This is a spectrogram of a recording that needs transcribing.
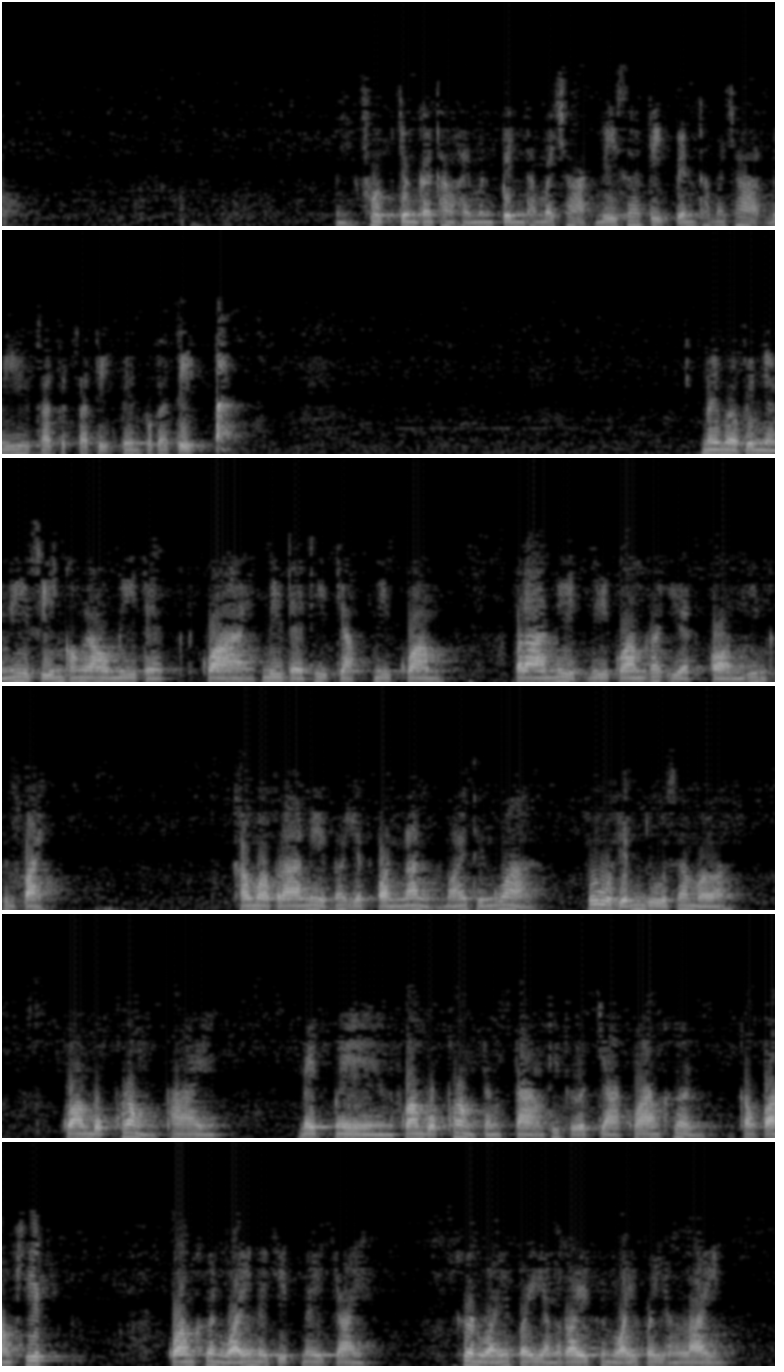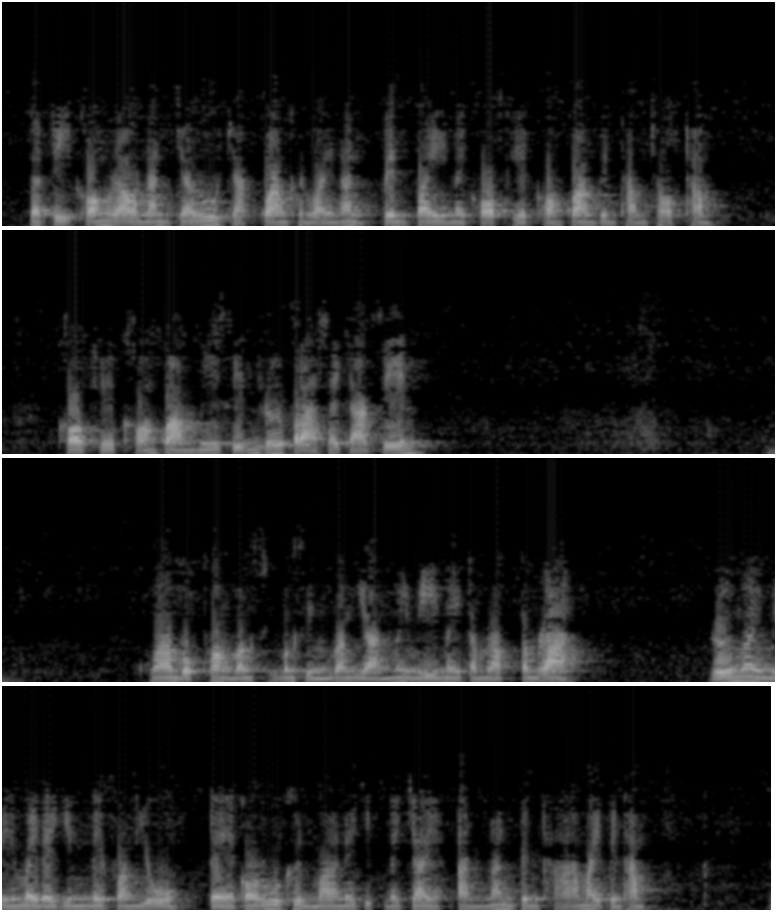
ฝึกจนกระทั่งให้มันเป็นธรรมชาติ มีสติเป็นธรรมชาติ มีสติสติเป็นปกติ ในเมื่อเป็นอย่างนี้ศีลของเรามีแต่ควาย มีแต่ที่จะมีความปราณีตมีความละเอียดอ่อนยิ่งขึ้นไปคำว่าปราณีตละเอียดอ่อนนั่นหมายถึงว่า รู้เห็นอยู่เสมอ ความบกพร่องภายในเองความบกพร่องต่างๆ ที่เกิดจากความเคลื่อนกับความคิด ความเคลื่อนไหวในจิตในใจ ลื่อนไหวไปอย่างไรเคลื่อนไหวไปอย่างไร สติของเรานั้นจะรู้จักความเคลื่อนไหวนั้นเป็นไปในขอบเขตของความเป็นธรรมชอบธรรม ขอบเขตของความมีศีลหรือปราศจากศีลคความบกพร่องบางสิ่งบางสิ่งบางอย่างไม่มีในตำรับตำรา หรือไม่มีไม่ได้ยินได้ฟังอยู่ แต่ก็รู้ขึ้นมาในจิตในใจ อันนั่นเป็นถาไม่เป็นธรรม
